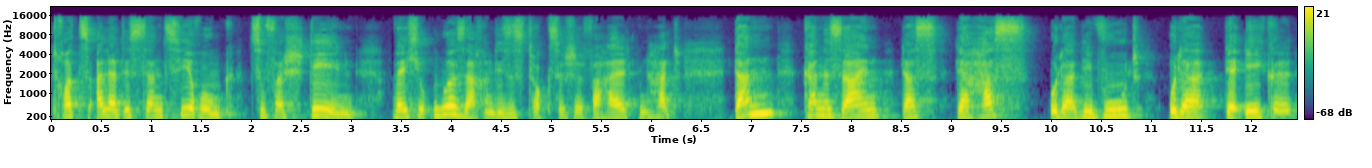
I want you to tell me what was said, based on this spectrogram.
trotz aller Distanzierung zu verstehen, welche Ursachen dieses toxische Verhalten hat, dann kann es sein, dass der Hass oder die Wut oder der Ekel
